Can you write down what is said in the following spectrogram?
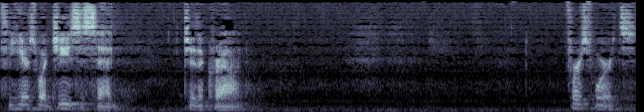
See, here's what Jesus said to the crowd. First words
